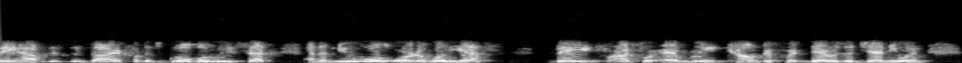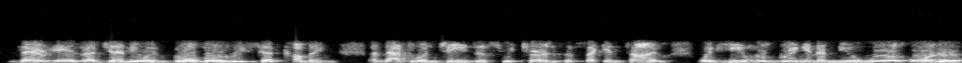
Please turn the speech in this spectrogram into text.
they have this desire for this global reset and a new world order. Well, yes, they are for every counterfeit there is a genuine. There is a genuine global reset coming, and that's when Jesus returns the second time, when He will bring in a new world order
